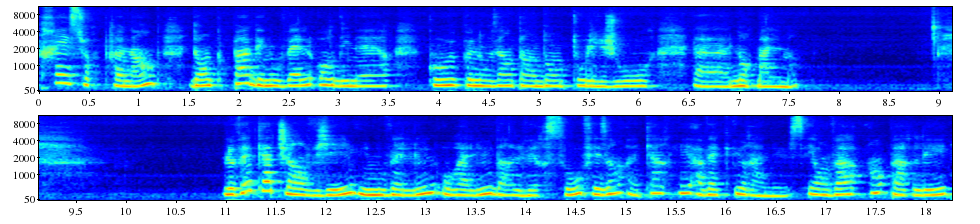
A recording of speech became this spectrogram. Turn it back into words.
très surprenantes, donc pas des nouvelles ordinaires que, nous entendons tous les jours euh, normalement. Le 24 janvier, une nouvelle lune aura lieu dans le Verseau, faisant un carré avec Uranus. Et on va en parler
